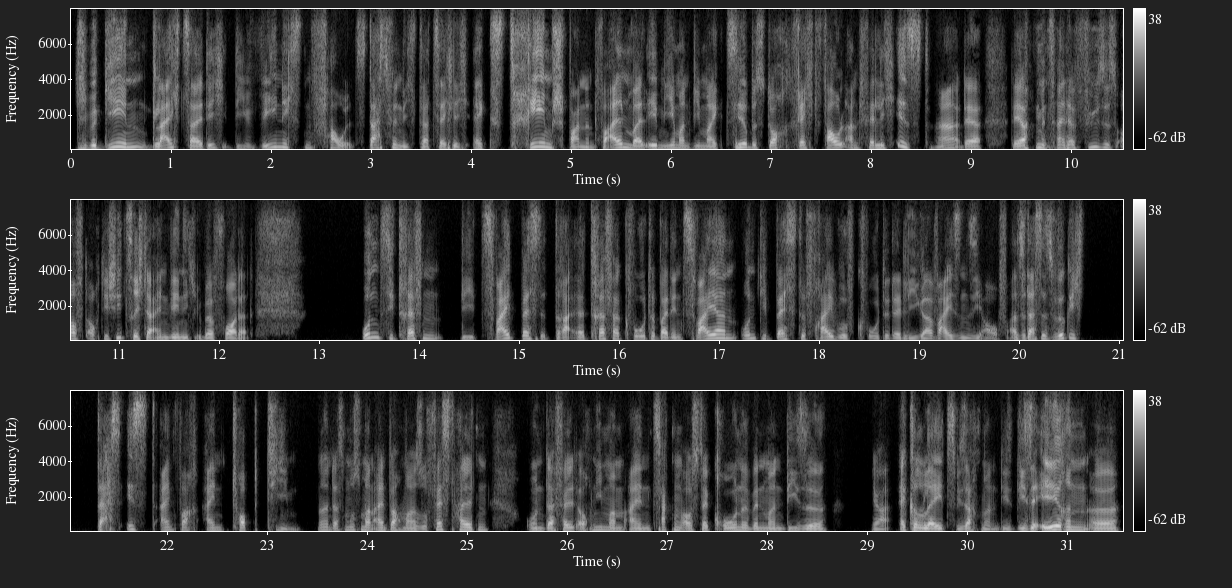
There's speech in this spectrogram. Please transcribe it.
Die begehen gleichzeitig die wenigsten Fouls. Das finde ich tatsächlich extrem spannend. Vor allem, weil eben jemand wie Mike Zirbis doch recht faulanfällig ist. Ja, der, der mit seiner Physis oft auch die Schiedsrichter ein wenig überfordert. Und sie treffen die zweitbeste äh, Trefferquote bei den Zweiern und die beste Freiwurfquote der Liga, weisen sie auf. Also das ist wirklich, das ist einfach ein Top-Team. Ne? Das muss man einfach mal so festhalten. Und da fällt auch niemandem einen Zacken aus der Krone, wenn man diese ja, Accolades, wie sagt man, die, diese Ehren äh,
